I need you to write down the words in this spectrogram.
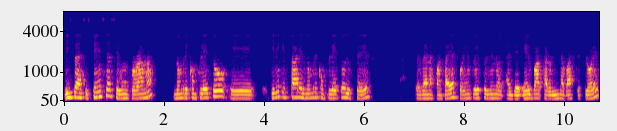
Lista de asistencia según programa. Nombre completo. Eh, tiene que estar el nombre completo de ustedes ¿verdad? En las pantallas, por ejemplo, yo estoy viendo el de Elba Carolina Vázquez Flores.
